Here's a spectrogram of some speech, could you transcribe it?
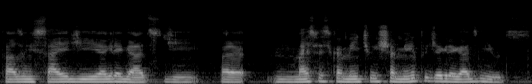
faz um ensaio de agregados, de, para mais especificamente o um enxamento de agregados miúdos.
